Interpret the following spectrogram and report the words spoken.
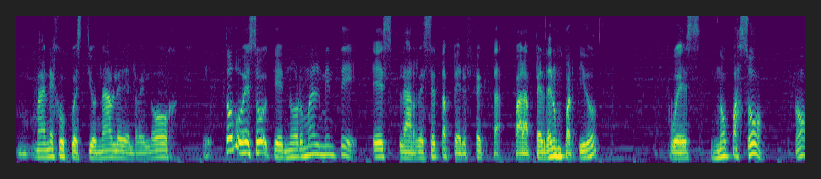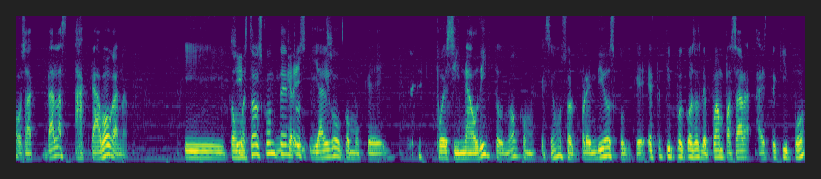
manejo cuestionable del reloj, eh, todo eso que normalmente es la receta perfecta para perder un partido, pues no pasó, ¿no? O sea, Dallas acabó ganando. Y como sí, estamos contentos y algo como que, pues inaudito, ¿no? Como que seamos sorprendidos con que este tipo de cosas le puedan pasar a este equipo.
